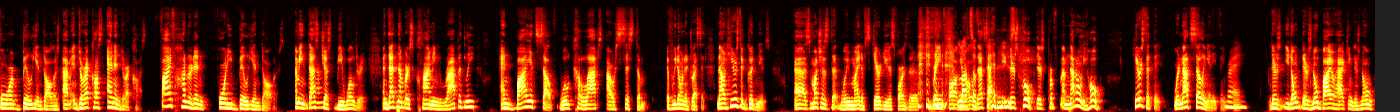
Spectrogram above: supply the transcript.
$4 billion um, in direct cost and indirect cost. $540 billion. I mean, that's just bewildering. And that number is climbing rapidly and by itself will collapse our system if we don't address it. Now, here's the good news. As much as that we might have scared you as far as the brain fog and all of of that bad stuff, news. there's hope. There's perf- um, not only hope. Here's the thing: we're not selling anything Right. There's you don't there's no biohacking there's no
